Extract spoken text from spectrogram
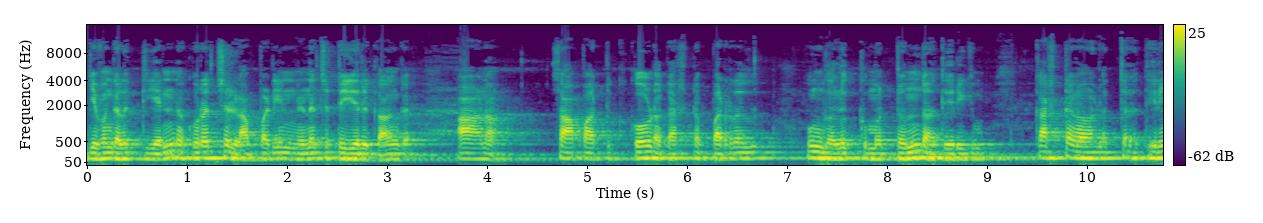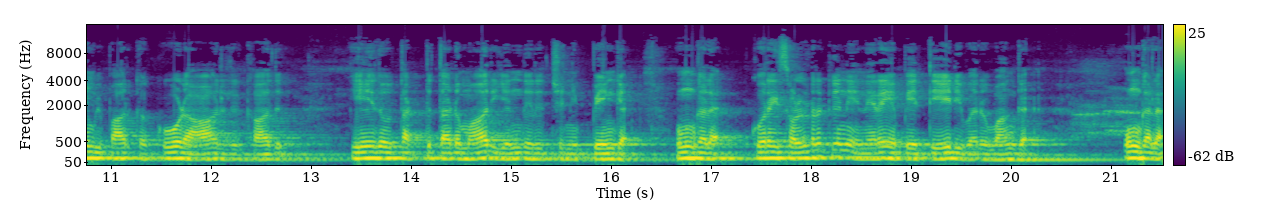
இவங்களுக்கு என்ன குறைச்சல் அப்படின்னு நினச்சிட்டு இருக்காங்க? ஆனால் சாப்பாட்டுக்கு கூட கஷ்டப்படுறது உங்களுக்கு மட்டும்தான் தெரியும். கஷ்ட காலத்தில் திரும்பி பார்க்க கூட ஆள் இருக்காது. ஏதோ தட்டு தடுமாறி எந்திரிச்சு நிற்பீங்க உங்களை குறை சொல்கிறதுக்குன்னு நிறைய பேர் தேடி வருவாங்க. உங்களை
